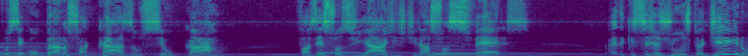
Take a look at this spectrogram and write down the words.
você comprar a sua casa, o seu carro, fazer suas viagens, tirar suas férias, ainda que seja justo, é digno,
